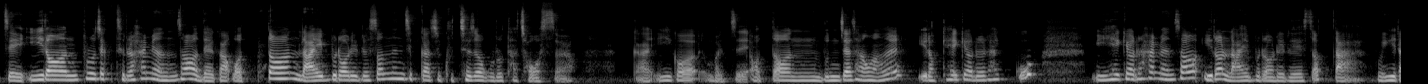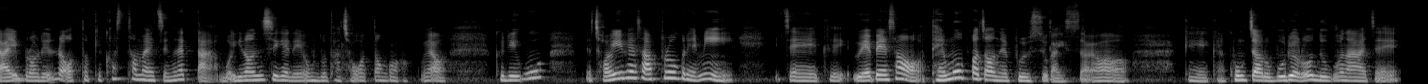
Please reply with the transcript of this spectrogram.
이제 이런 프로젝트를 하면서 내가 어떤 라이브러리를 썼는지까지 구체적으로 다 적었어요. 그러니까 이거 뭐지 어떤 문제 상황을 이렇게 해결을 했고 이 해결을 하면서 이런 라이브러리를 썼다. 이 라이브러리를 어떻게 customizing을 했다. 뭐 이런 식의 내용도 다 적었던 것 같고요. 그리고 저희 회사 프로그램이 이제 그 웹에서 데모 버전을 볼 수가 있어요. 그냥 공짜로 무료로 누구나 이제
